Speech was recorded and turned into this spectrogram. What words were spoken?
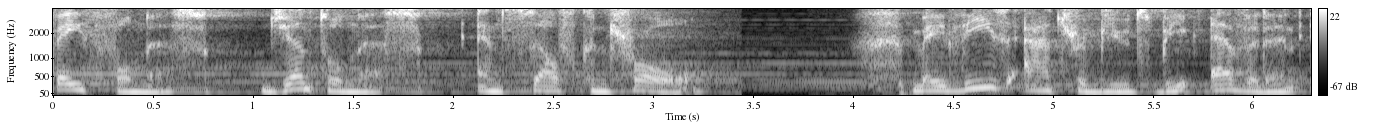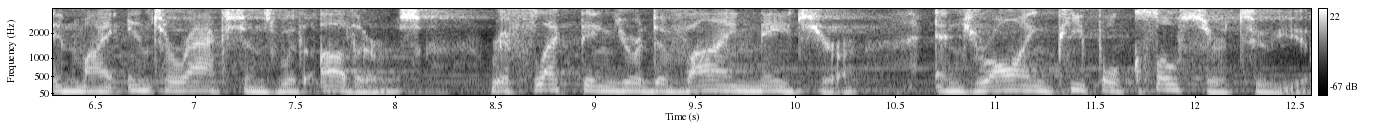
faithfulness, gentleness, and self control. May these attributes be evident in my interactions with others, reflecting your divine nature and drawing people closer to you.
